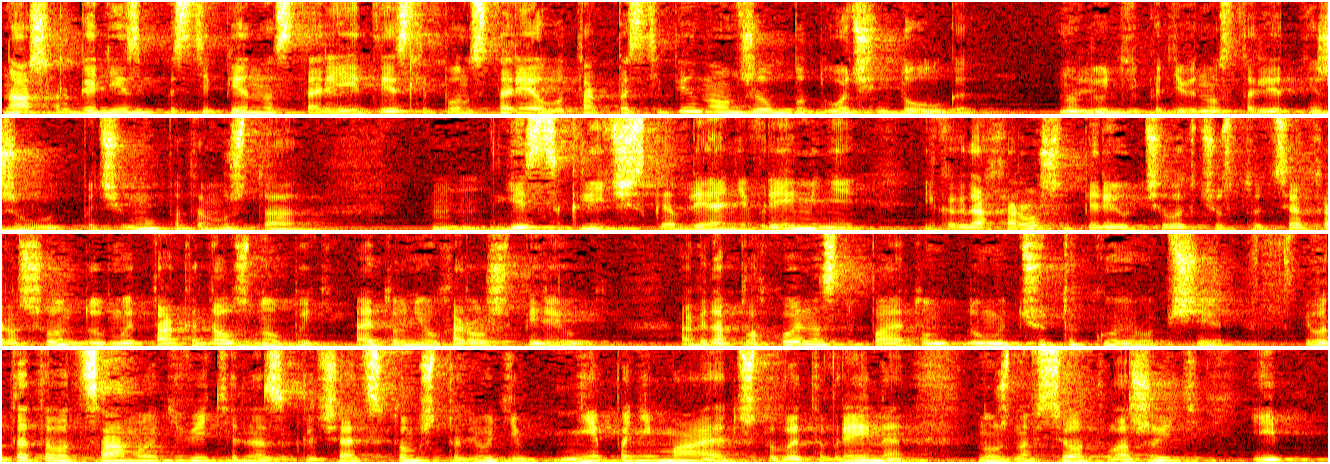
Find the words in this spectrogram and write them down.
наш организм постепенно стареет. Если бы он старел вот так постепенно, он жил бы очень долго. Но люди по 90 лет не живут. Почему? Потому что есть циклическое влияние времени, и когда хороший период, человек чувствует себя хорошо, он думает, так и должно быть, а это у него хороший период. А когда плохой наступает, он думает, что такое вообще? И вот это вот самое удивительное заключается в том, что люди не понимают, что в это время нужно все отложить и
